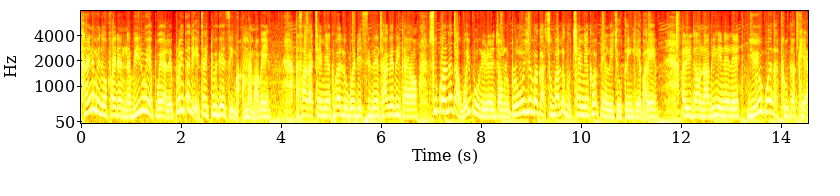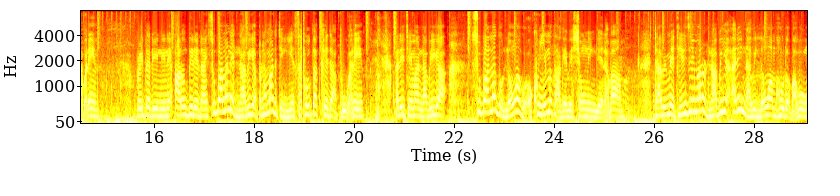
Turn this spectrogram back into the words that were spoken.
ထိုင်းနမတော် fighter နဘီတို့ရဲ့ပွဲကလည်းပြည်သက်တွေအကြိုက်တွေးခဲ့စီမှာအမှန်ပါပဲအစကချန်ပီယံခပတ်လူပွဲပြစီစဉ်ထားခဲ့သည့်တိုင်အောင်စူပါလက်ကဝိတ်ပိုနေတဲ့ကြောင့်မလို့ promotion ဘက်ကစူပါလက်ကိုချန်ပီယံခပတ်ပြန်လေချုပ်သိမ်းခဲ့ပါတယ်အဲဒီကြောင့်နာဘီအနေနဲ့လည်းရိုးရိုးပွဲသာထိုးသက်ခဲ့ရပါတယ်ပရိသတ်တွေအနေနဲ့အားလုံးသိတဲ့အတိုင်းစူပါလက်နဲ့နာဘီကပထမတစ်ချိန်ရင်ဆိုင်ထိုးသက်ခဲ့ကြပူပါတယ်အဲ့ဒီအချိန်မှာနာဘီက စူပါလက်ကိုလုံးဝကိုအခွင့်အရေးမသာခဲ့ပဲရှုံးနေခဲ့တာပါဒါပေမဲ့ဒီဒီချိန်မှာတော့နာဘီကအဲ့ဒီနာဘီလုံးဝမဟုတ်တော့ပါဘူး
